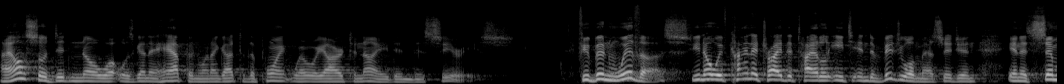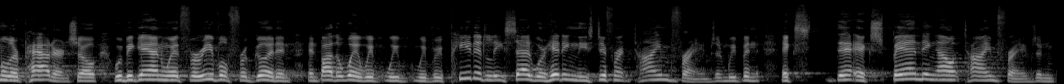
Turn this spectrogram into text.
I also didn't know what was going to happen when I got to the point where we are tonight in this series. If you've been with us, you know we've kind of tried to title each individual message in, in a similar pattern. So we began with For Evil, for Good. And, and by the way, we've, we've, we've repeatedly said we're hitting these different time frames, and we've been ex- expanding out time frames. And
